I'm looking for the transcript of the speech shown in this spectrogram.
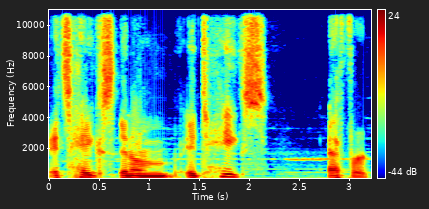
It takes an um, it takes effort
